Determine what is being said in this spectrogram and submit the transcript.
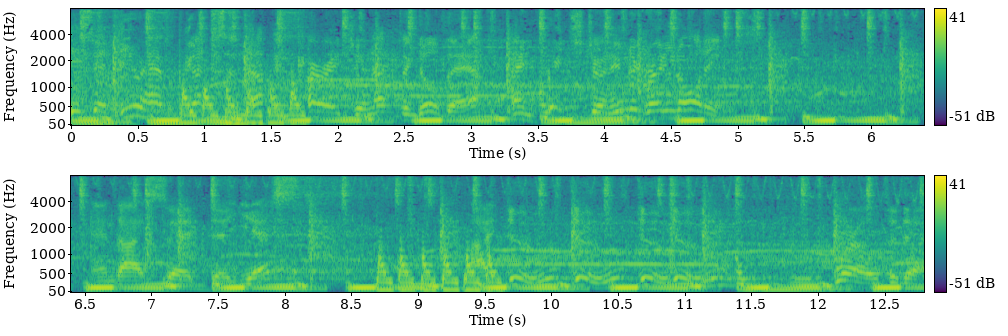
He said, Do you have guts enough and courage enough to go there and preach to an integrated audience? And I said, uh, Yes, I do, do, do, do, world today.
